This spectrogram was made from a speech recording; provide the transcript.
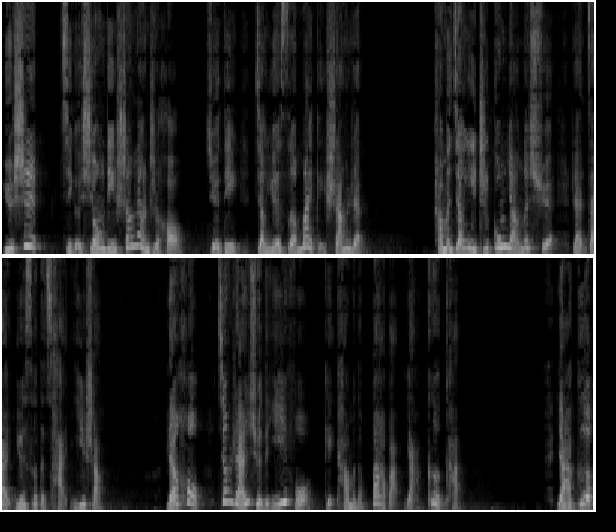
于是几个兄弟商量之后，决定将约瑟卖给商人。他们将一只公羊的血染在约瑟的彩衣上，然后将染血的衣服给他们的爸爸雅各看。雅各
